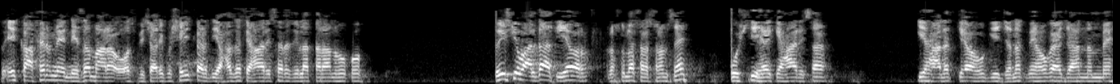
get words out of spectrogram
تو ایک کافر نے نیزا مارا، اور اس بیچارے کو شہید کر دیا، حضرت حارث رضی اللہ تعالیٰ عنہ کو۔ تو اس کی والدہ آتی ہے اور رسول اللہ صلی اللہ علیہ وسلم سے پوچھتی ہے کہ حارثہ کی حالت کیا ہوگی؟ جنت میں ہوگا یا جہنم میں؟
